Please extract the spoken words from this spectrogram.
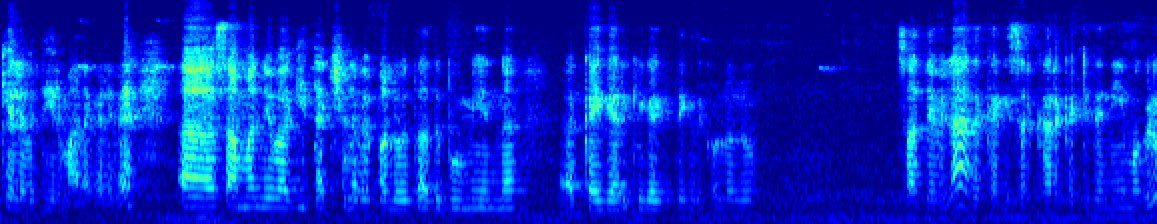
ಕೆಲವು ತೀರ್ಮಾನಗಳಿವೆ. ಸಾಮಾನ್ಯವಾಗಿ ತಕ್ಷಣವೇ ಫಲವತ್ತಾದ ಭೂಮಿಯನ್ನ ಕೈಗಾರಿಕೆಗಾಗಿ ತೆಗೆದುಕೊಳ್ಳಲು ಸಾಧ್ಯವಿಲ್ಲ. ಅದಕ್ಕಾಗಿ ಸರ್ಕಾರ ಕಟ್ಟಿದ ನಿಯಮಗಳು,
